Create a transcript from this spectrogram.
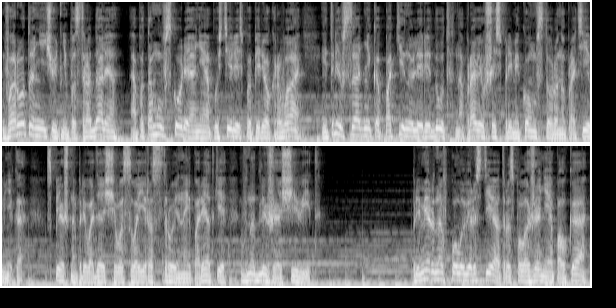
Ворота ничуть не пострадали, а потому вскоре они опустились поперек рва, и три всадника покинули редут, направившись прямиком в сторону противника, спешно приводящего свои расстроенные порядки в надлежащий вид. Примерно в полуверсте от расположения полка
